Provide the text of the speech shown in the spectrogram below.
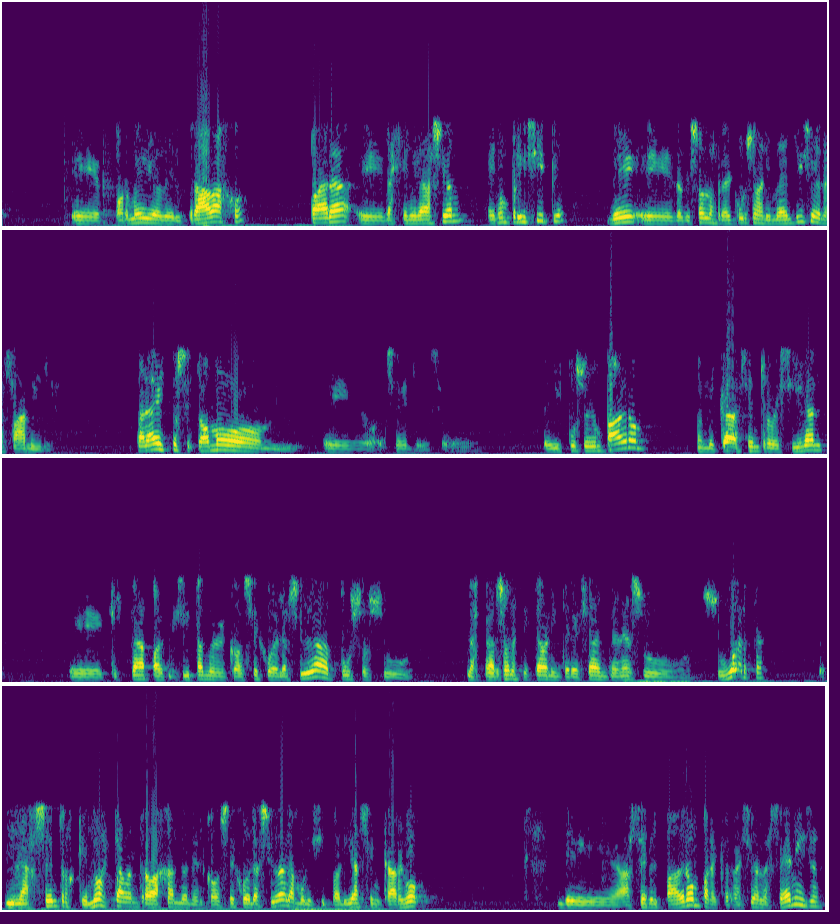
eh, por medio del trabajo para eh, la generación, en un principio, de eh, lo que son los recursos alimenticios de la familia. Para esto se tomó, eh, se, dispuso de un padrón donde cada centro vecinal eh, que está participando en el Consejo de la Ciudad puso su, las personas que estaban interesadas en tener su, su huerta y los centros que no estaban trabajando en el Consejo de la Ciudad, la municipalidad se encargó de hacer el padrón para que reciban las semillas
